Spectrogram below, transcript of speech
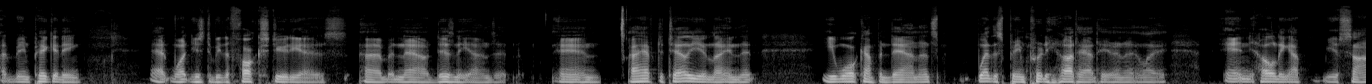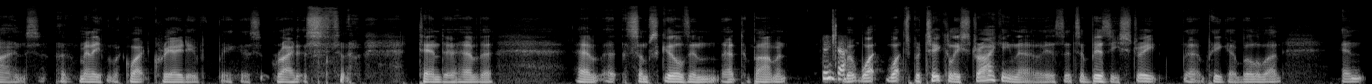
I've been picketing at what used to be the Fox Studios, uh, but now Disney owns it. And I have to tell you, Lane, that you walk up and down, and it's weather's been pretty hot out here in LA, and holding up your signs. Uh, many of them are quite creative because writers tend to have the have uh, some skills in that department. Yeah. But what what's particularly striking though is it's a busy street, uh, Pico Boulevard, and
